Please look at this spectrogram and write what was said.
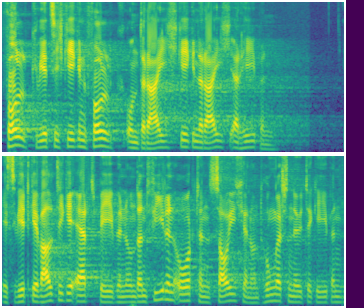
Volk wird sich gegen Volk und Reich gegen Reich erheben. Es wird gewaltige Erdbeben und an vielen Orten Seuchen und Hungersnöte geben,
